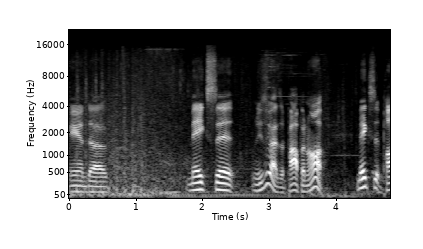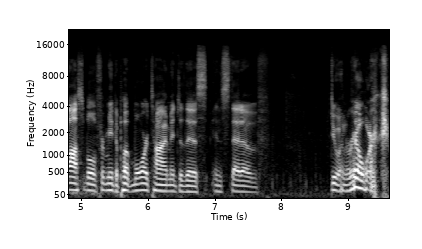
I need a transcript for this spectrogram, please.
and uh, makes it... These guys are popping off makes it possible for me to put more time into this instead of doing real work.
